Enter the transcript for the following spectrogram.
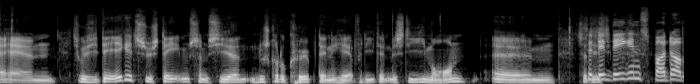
Øhm, så kan sige, det er ikke et system, som siger, nu skal du købe denne her, fordi den vil stige i morgen. Øhm, så så det, det, det er ikke en spot om?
